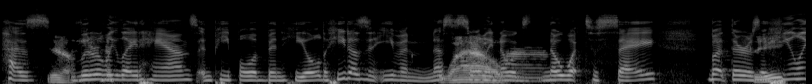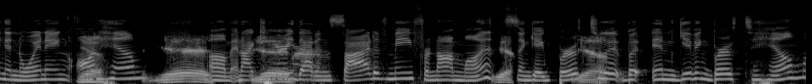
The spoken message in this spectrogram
has Yeah. literally laid hands and people have been healed he doesn't even necessarily Wow. know know what to say but there is a healing anointing on him Yes. um, and I yes. carried that inside of me for nine months Yeah. and gave birth to it. But in giving birth to him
